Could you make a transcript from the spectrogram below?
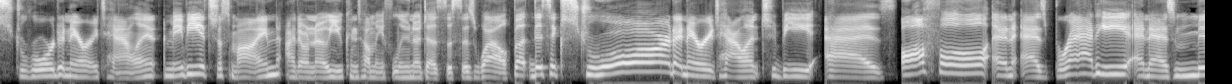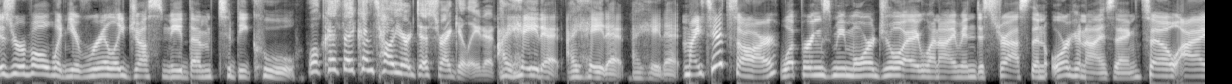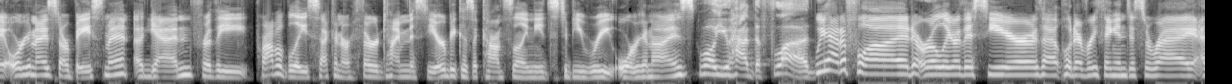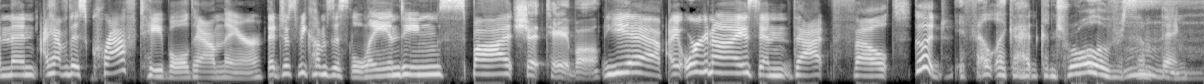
extraordinary talent. Maybe it's just mine. I don't know. You can tell me if Luna does this as well. But this extraordinary talent to be as awful and as bratty and as miserable when you really just need them to be cool. Well, because they can tell you're dysregulated. I hate it. I hate it. I hate it. My tits are what brings me more joy when I'm in distress than organizing. So I organized our basement again for the probably second or third time this year because it constantly needs to be reorganized. Well, you had the flood. We had a flood earlier this year that put everything in disarray. And then I have this craft table down there that just becomes this landing spot. Shit table. Yeah, I organized and that felt good. It felt like I had control over mm. something.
